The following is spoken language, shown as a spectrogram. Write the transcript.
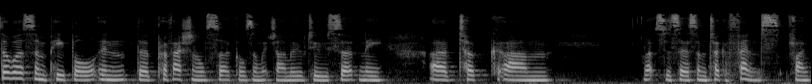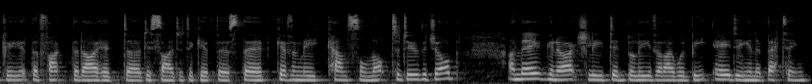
There were some people in the professional circles in which I moved who certainly uh, took, um, let's just say, some took offence, frankly, at the fact that I had uh, decided to give this. They had given me counsel not to do the job. And they, you know, actually did believe that I would be aiding and abetting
